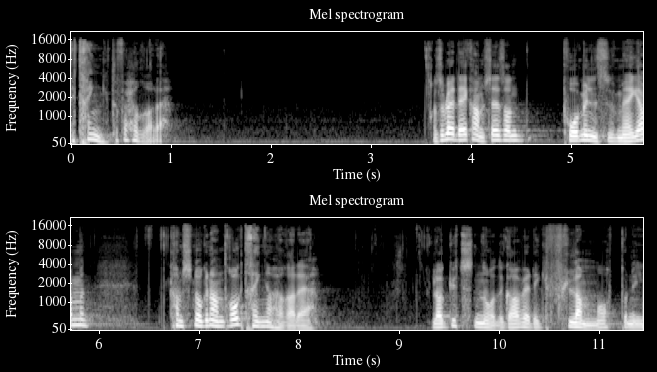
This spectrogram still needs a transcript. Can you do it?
Jeg trengte å få høre det. Og Så ble det kanskje en sånn påminnelse for meg. ja, men Kanskje noen andre òg trenger å høre det. La Guds nådegave i deg flamme opp på ny.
